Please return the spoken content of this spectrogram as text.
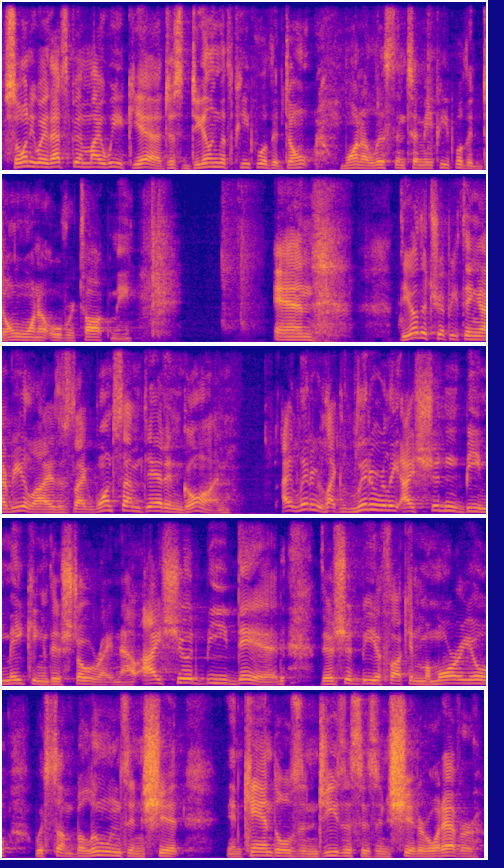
So anyway, that's been my week. Yeah, just dealing with people that don't want to listen to me, people that don't want to overtalk me. And the other trippy thing I realize is like once I'm dead and gone, I literally, like literally, I shouldn't be making this show right now. I should be dead. There should be a fucking memorial with some balloons and shit and candles and Jesuses and shit or whatever,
